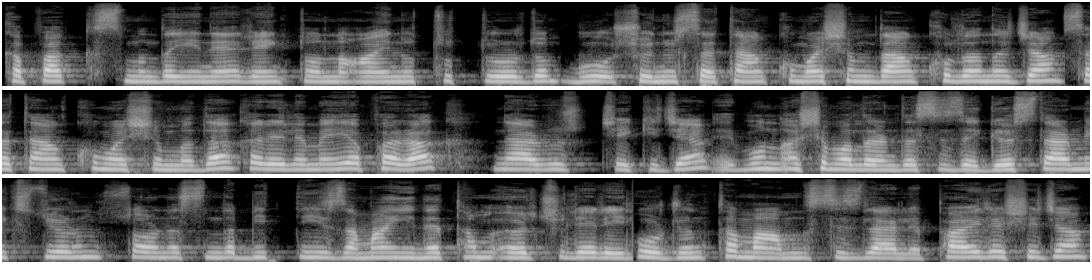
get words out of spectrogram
Kapak kısmında yine renk tonunu aynı tutturdum. Bu şönül saten kumaşımdan kullanacağım. Saten kumaşımı da kareleme yaparak nervür çekeceğim. Ee, Bunun aşamalarını da size göstermek istiyorum. Sonrasında bittiği zaman yine tam ölçüleriyle burcun tamamını sizlerle paylaşacağım.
